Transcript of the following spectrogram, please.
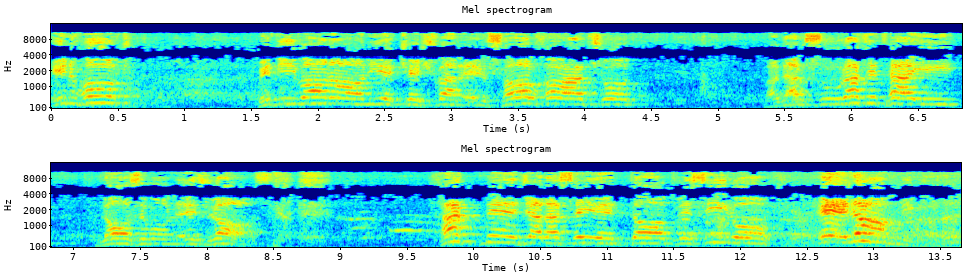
این حکم به دیوان عالی کشور ارسال خواهد شد و در صورت تایید لازم الاجراست ختم جلسه دادرسی رو اعلام می‌کنم.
